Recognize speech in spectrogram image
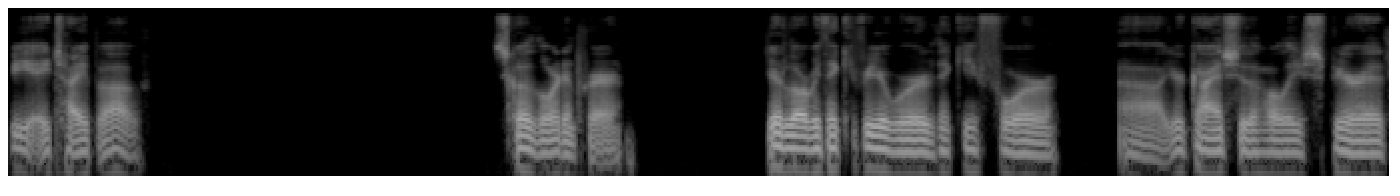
be a type of? Let's go to the Lord in prayer. Dear Lord, we thank you for your word. Thank you for uh, your guidance through the Holy Spirit.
